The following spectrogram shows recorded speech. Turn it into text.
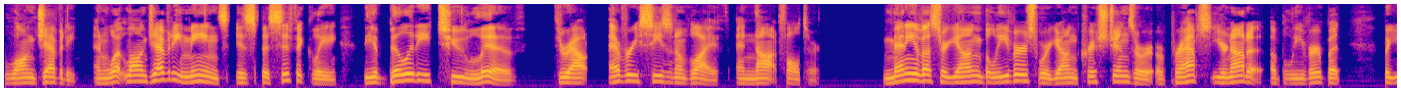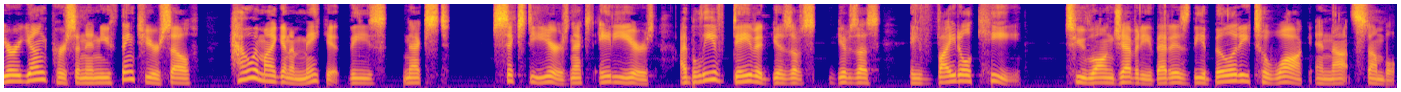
longevity. And what longevity means is specifically the ability to live throughout every season of life and not falter. Many of us are young believers, we're young Christians, or, or perhaps you're not a, a believer, but but you're a young person and you think to yourself, how am I going to make it these next 60 years, next 80 years? I believe David gives us gives us a vital key to longevity, that is the ability to walk and not stumble.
